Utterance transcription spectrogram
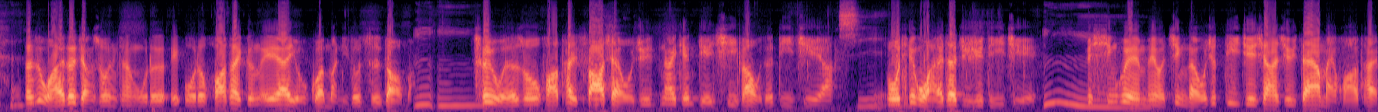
但是我还在讲说，你看我的 A 我的华泰跟 AI 有关嘛，你都知道嘛，嗯嗯，所以我就说华泰杀下来，我就那一天跌七趴，我在低接啊，是，昨天我还在继续低接，嗯。因为新会员朋友进来，我就低接下去，大家买华泰，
